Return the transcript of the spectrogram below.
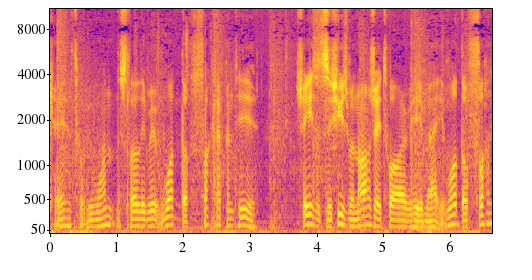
Okay, that's what we want. Slowly move. What the fuck happened here? Jesus, it's a huge menage a trois over here, mate. What the fuck?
